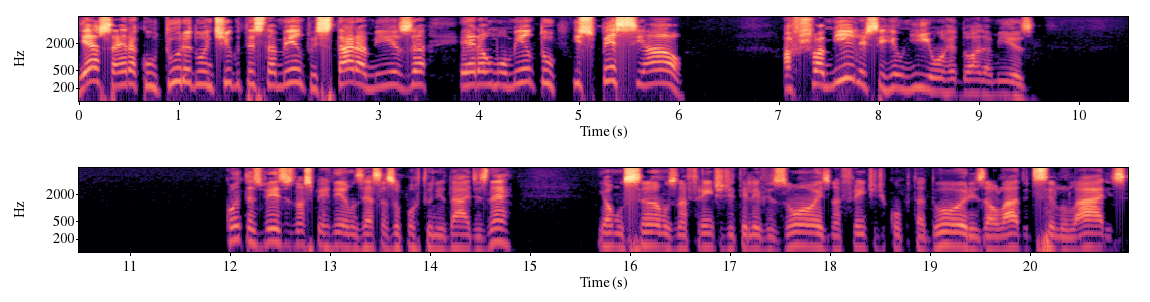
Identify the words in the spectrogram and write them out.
E essa era a cultura do Antigo Testamento. Estar à mesa era um momento especial. As famílias se reuniam ao redor da mesa. Quantas vezes nós perdemos essas oportunidades, né? e almoçamos na frente de televisões, na frente de computadores, ao lado de celulares.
